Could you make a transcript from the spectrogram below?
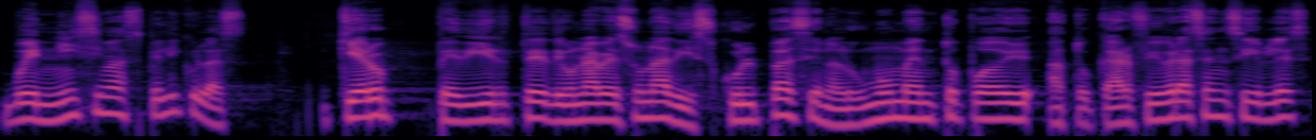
buenísimas películas. Quiero pedirte de una vez una disculpa si en algún momento puedo a tocar fibras sensibles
